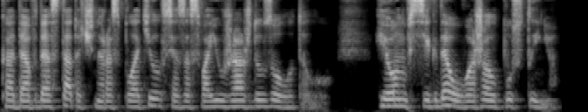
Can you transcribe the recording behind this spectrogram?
Кадав достаточно расплатился за свою жажду золота, Лу, и он всегда уважал пустыню.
